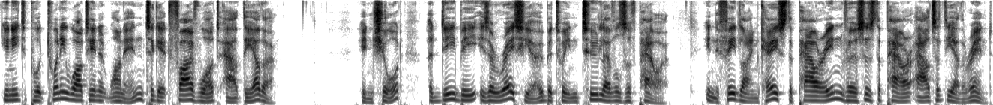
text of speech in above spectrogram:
you need to put 20 watt in at one end to get 5 watt out the other. In short, a dB is a ratio between two levels of power. In the feed line case, the power in versus the power out at the other end.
